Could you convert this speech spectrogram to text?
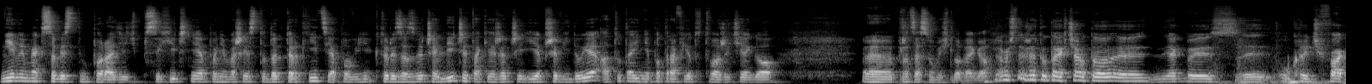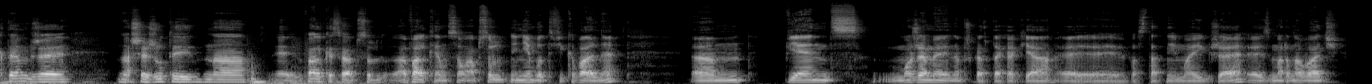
nie wiem, jak sobie z tym poradzić psychicznie, ponieważ jest to doktor Knicja, który zazwyczaj liczy takie rzeczy i je przewiduje, a tutaj nie potrafi odtworzyć jego procesu myślowego. Ja myślę, że tutaj chciał to y, jakby z, y, ukryć faktem, że nasze rzuty na walkę są, absolu- walkę są absolutnie niemodyfikowalne. Um, więc możemy na przykład tak jak ja w ostatniej mojej grze zmarnować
